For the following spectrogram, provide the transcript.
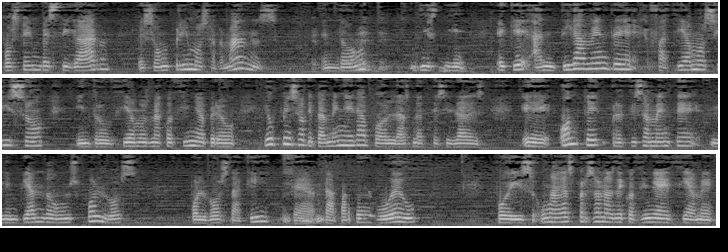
poste a investigar e son primos hermanos Entón, dice, é que antigamente facíamos iso, introducíamos na cociña, pero eu penso que tamén era polas necesidades. Eh, onte, precisamente, limpiando uns polvos, polvos daqui, de, da parte de Bueu, pois unha das persoas de cociña decíame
